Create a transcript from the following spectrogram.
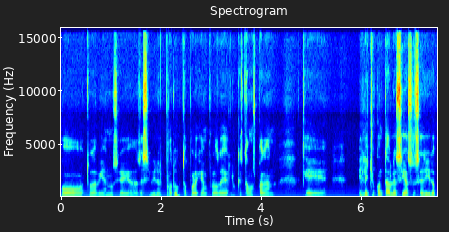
o todavía no se haya recibido el producto, por ejemplo, de lo que estamos pagando, que el hecho contable sí ha sucedido,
